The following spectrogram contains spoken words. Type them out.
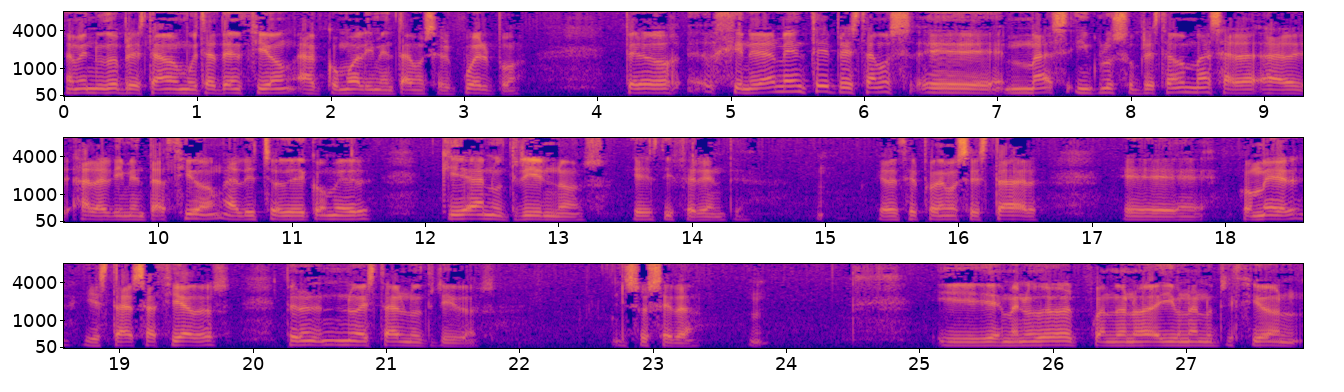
A menudo prestamos mucha atención a cómo alimentamos el cuerpo, pero generalmente prestamos eh, más, incluso prestamos más a, a, a, la alimentación, al hecho de comer, que a nutrirnos, es diferente. Y a veces podemos estar, eh, comer y estar saciados, pero no estar nutridos. Eso se da. Y a menudo cuando no hay una nutrición,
